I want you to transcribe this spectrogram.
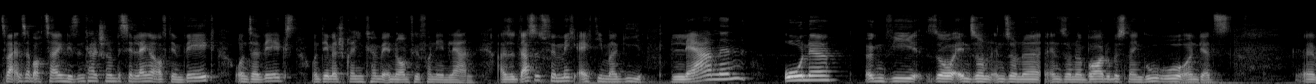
Zweitens aber auch zeigen, die sind halt schon ein bisschen länger auf dem Weg, unterwegs und dementsprechend können wir enorm viel von ihnen lernen. Also das ist für mich echt die Magie. Lernen ohne irgendwie so in so, in so eine, in so eine, boah, du bist mein Guru und jetzt äh,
